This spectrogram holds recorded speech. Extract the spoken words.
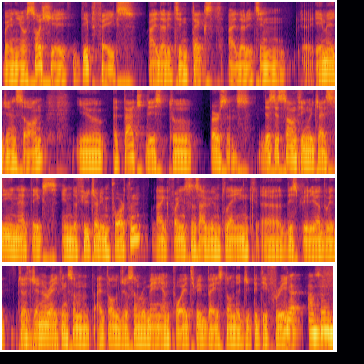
When you associate deep fakes, either it's in text, either it's in uh, image, and so on, you attach this to persons. This is something which I see in ethics in the future important. Like, for instance, I've been playing uh, this period with just generating some, I told you, some Romanian poetry based on the GPT-3. Yeah, absolutely.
